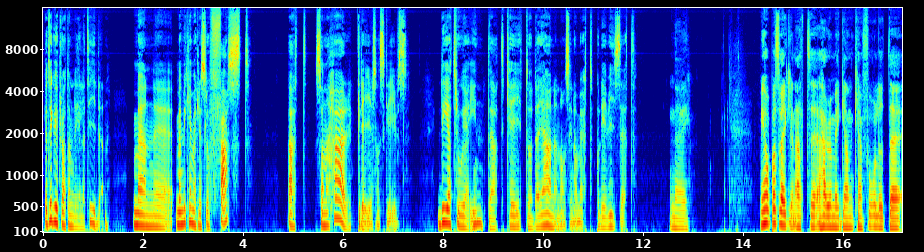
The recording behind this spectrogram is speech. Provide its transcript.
Jag tycker vi pratar om det hela tiden. Men, eh, men vi kan verkligen slå fast att sådana här grejer som skrivs, det tror jag inte att Kate och Diana någonsin har mött på det viset. Nej. Men jag hoppas verkligen att eh, Harry och Meghan kan få lite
